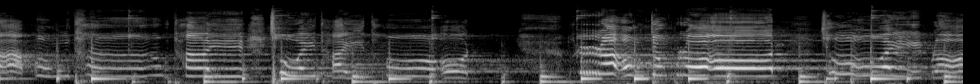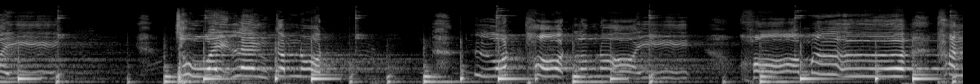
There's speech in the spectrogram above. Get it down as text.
ราบองค์เท้าไทย ช่วยไทยโทษ พระองค์จงโปรด ช่วยปล่อย ช่วยเร่งกำหนด ลดโทษลงหน่อย ขอมือท่าน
